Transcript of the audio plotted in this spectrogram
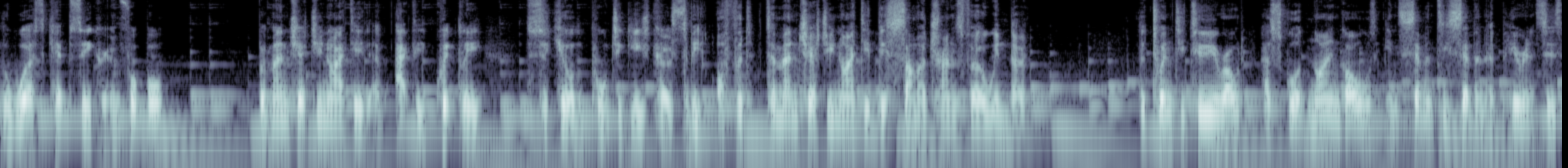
the worst kept secret in football, but Manchester United have acted quickly to secure the Portuguese coach to be offered to Manchester United this summer transfer window. The 22 year old has scored 9 goals in 77 appearances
